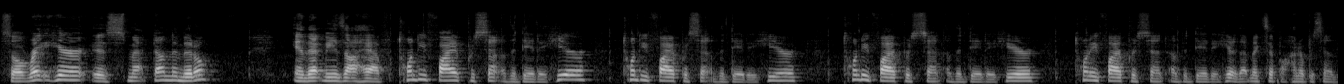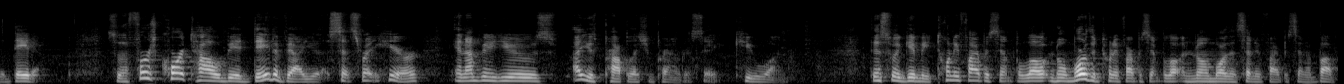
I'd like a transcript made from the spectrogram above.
So right here is smack down the middle, and that means I'll have 25% of the data here, 25% of the data here, 25% of the data here, 25% of the data here. That makes up 100% of the data. So the first quartile will be a data value that sits right here, and I'm going to use, I use population parameters, say Q1. This would give me 25% below, no more than 25% below, and no more than 75% above.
